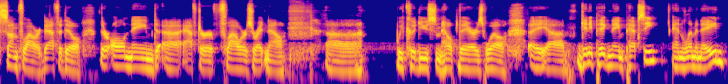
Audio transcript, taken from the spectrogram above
Sunflower, daffodil. They're all named uh, after flowers right now. Uh, we could use some help there as well. A uh, guinea pig named Pepsi and lemonade.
